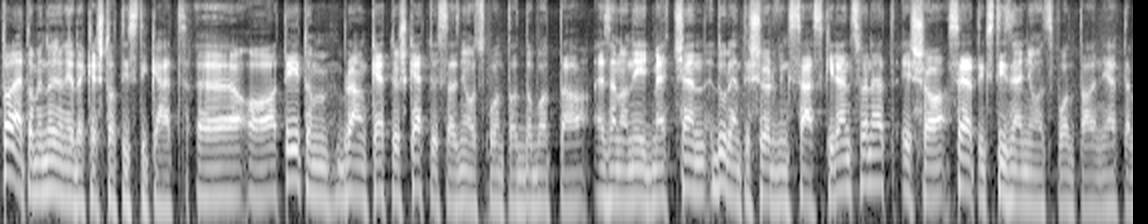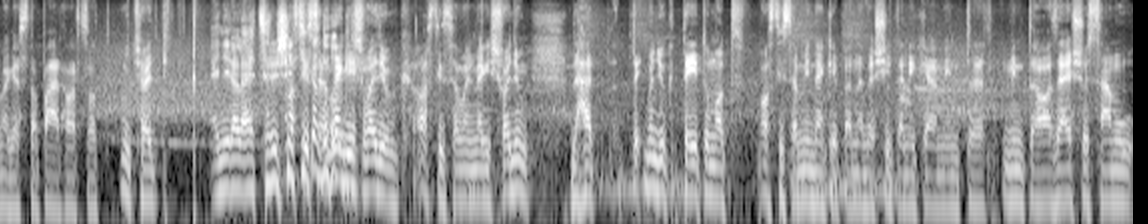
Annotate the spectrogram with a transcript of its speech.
találtam egy nagyon érdekes statisztikát. A Tatum Brown 2 208 pontot dobott a, ezen a négy meccsen, Durant és Irving 190-et, és a Celtics 18 ponttal nyerte meg ezt a párharcot. Úgyhogy Ennyire leegyszerűsítjük Azt hiszem, meg is vagyunk. Azt hiszem, hogy meg is vagyunk. De hát mondjuk Tétumot azt hiszem mindenképpen nevesíteni kell, mint, mint az első számú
